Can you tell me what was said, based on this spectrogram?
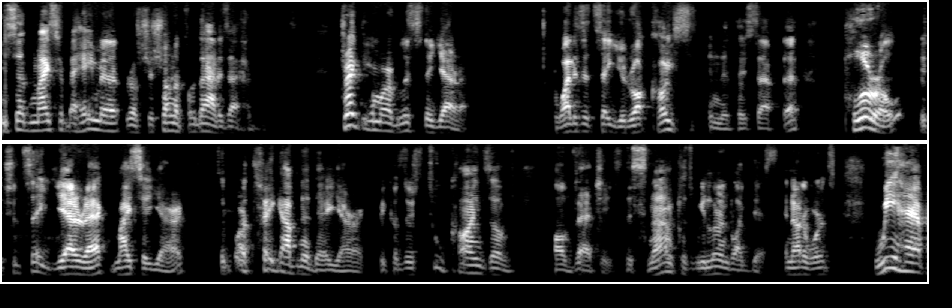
He said Meiser Behema, Rosh Hashanah for that is Echad. Frank the Gemara of Listen to Yara. Why does it say Yerokois in the Tosefta? Plural, it should say yerek, maisa yerek. So or abne there yerek, because there's two kinds of, of veggies. The snan, because we learned like this. In other words, we have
